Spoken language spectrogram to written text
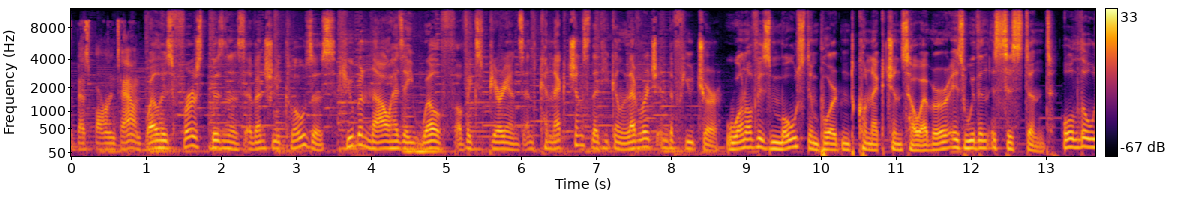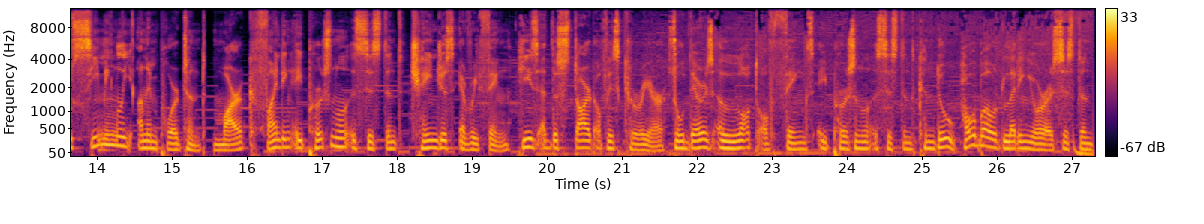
the best bar in town. While his first business eventually closes, Cuban now has a wealth of experience and connections that he can leverage in the future. One of his most important connections, however, is with an assistant. Although seemingly unimportant, Mark finding a personal assistant changes everything. He's at the start of his career, so there's a lot of things a personal assistant can do. How about letting your assistant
